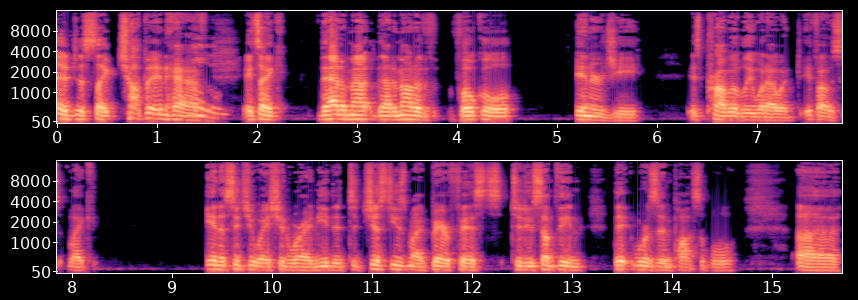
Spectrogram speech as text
And just like chop it in half. Oh, it's like that amount that amount of vocal energy is probably what I would if I was like in a situation where I needed to just use my bare fists to do something that was impossible. Uh,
